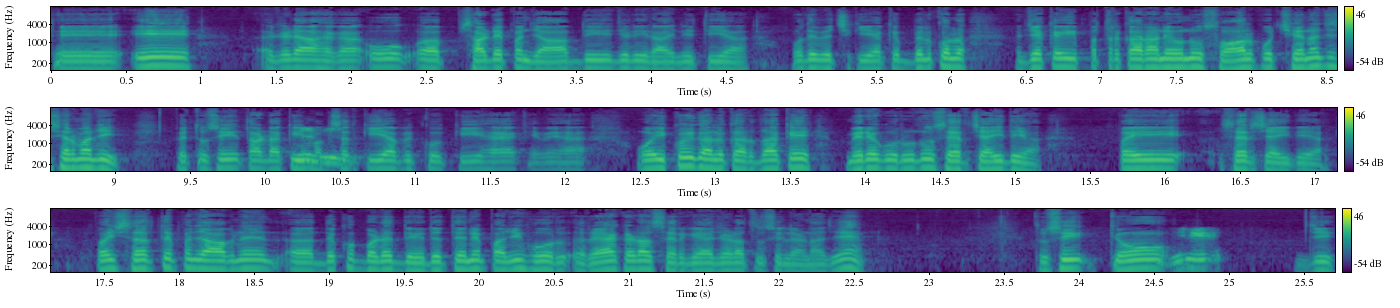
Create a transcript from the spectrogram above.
ਤੇ ਇਹ ਜਿਹੜਾ ਹੈਗਾ ਉਹ ਸਾਡੇ ਪੰਜਾਬ ਦੀ ਜਿਹੜੀ ਰਾਜਨੀਤੀ ਆ ਉਹਦੇ ਵਿੱਚ ਕੀ ਆ ਕਿ ਬਿਲਕੁਲ ਜੇ ਕਈ ਪੱਤਰਕਾਰਾਂ ਨੇ ਉਹਨੂੰ ਸਵਾਲ ਪੁੱਛੇ ਨਾ ਜੀ ਸ਼ਰਮਾ ਜੀ ਵੀ ਤੁਸੀਂ ਤੁਹਾਡਾ ਕੀ ਮਕਸਦ ਕੀ ਆ ਵੀ ਕੋਈ ਕੀ ਹੈ ਕਿਵੇਂ ਹੈ ਉਹ ਇੱਕੋ ਹੀ ਗੱਲ ਕਰਦਾ ਕਿ ਮੇਰੇ ਗੁਰੂ ਨੂੰ ਸਿਰ ਚਾਹੀਦੇ ਆ ਭਈ ਸਿਰ ਚਾਹੀਦੇ ਆ। ਭਾਈ ਸਿਰ ਤੇ ਪੰਜਾਬ ਨੇ ਦੇਖੋ ਬੜੇ ਦੇ ਦਿੱਤੇ ਨੇ ਭਾਜੀ ਹੋਰ ਰਹਿ ਕਿਹੜਾ ਸਿਰ ਗਿਆ ਜਿਹੜਾ ਤੁਸੀਂ ਲੈਣਾ ਜੇ? ਤੁਸੀਂ ਕਿਉਂ ਜੀ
